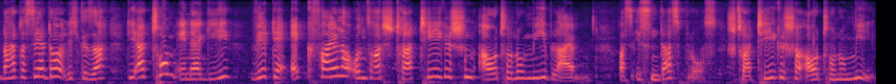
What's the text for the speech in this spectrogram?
und er hat das sehr deutlich gesagt, die Atomenergie wird der Eckpfeiler unserer strategischen Autonomie bleiben. Was ist denn das bloß? Strategische Autonomie.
